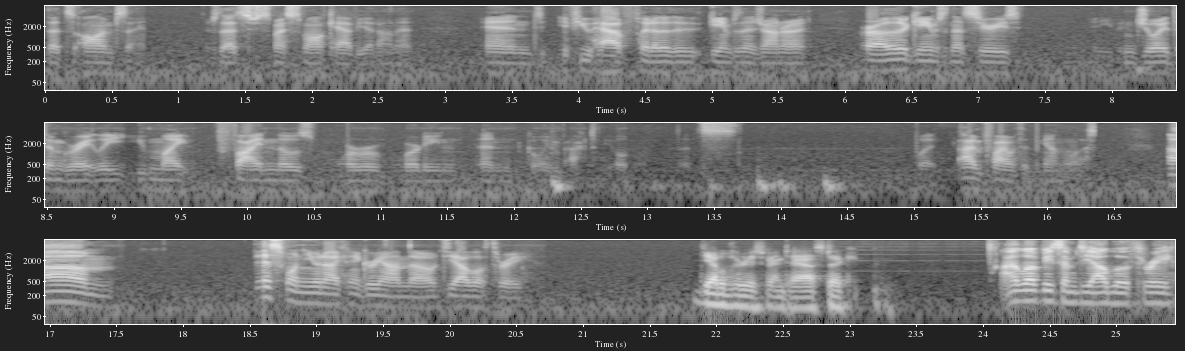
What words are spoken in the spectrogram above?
that's all I'm saying. There's- That's just my small caveat on it. And if you have played other games in the genre or other games in that series, and you've enjoyed them greatly, you might find those more rewarding going back to the old one. That's, but I'm fine with it being on the list. Um, this one you and I can agree on though, Diablo three. Diablo 3 is fantastic. I love me some Diablo three.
